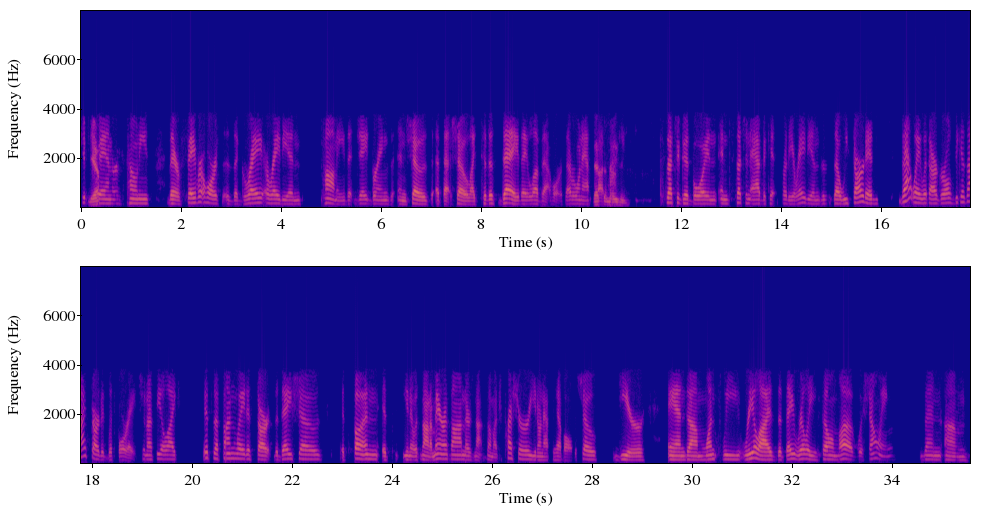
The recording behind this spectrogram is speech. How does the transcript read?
Gypsy Yep. Vanners, ponies, their favorite horse is the gray Arabian Tommy that Jade brings and shows at that show. Like to this day they love that horse. Everyone asks That's about Tommy amazing. Such a good boy and, and such an advocate for the Arabians. And so we started that way with our girls because I started with 4-H and I feel like it's a fun way to start the day shows. It's fun. It's, you know, it's not a marathon. There's not so much pressure. You don't have to have all the show gear. And um once we realized that they really fell in love with showing, then um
